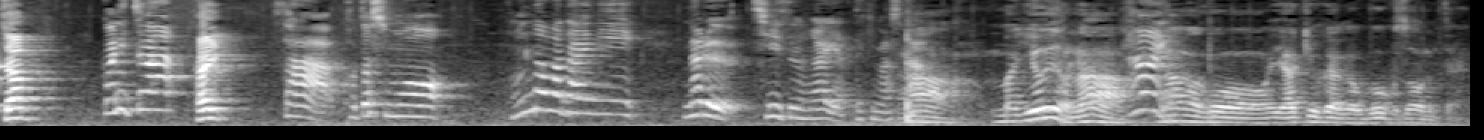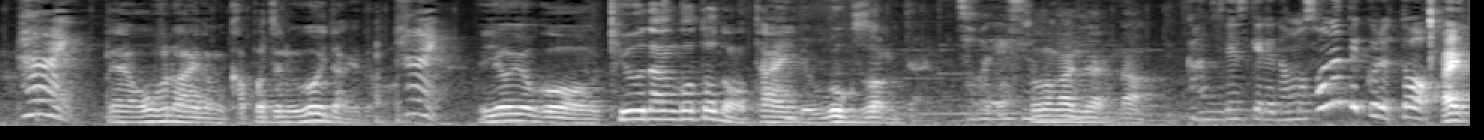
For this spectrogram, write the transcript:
じゃこんにちは。はい。さあ今年もこんな話題になるシーズンがやってきました。ああまあいよいよな、はい。なんかこう野球界が動くぞみたいはい。な、ね、オフの間も活発に動いたけどはい。いよいよこう球団ごとの単位で動くぞみたいな。そうですそんな感じだよな。感じですけれどもそうなってくると、はい。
